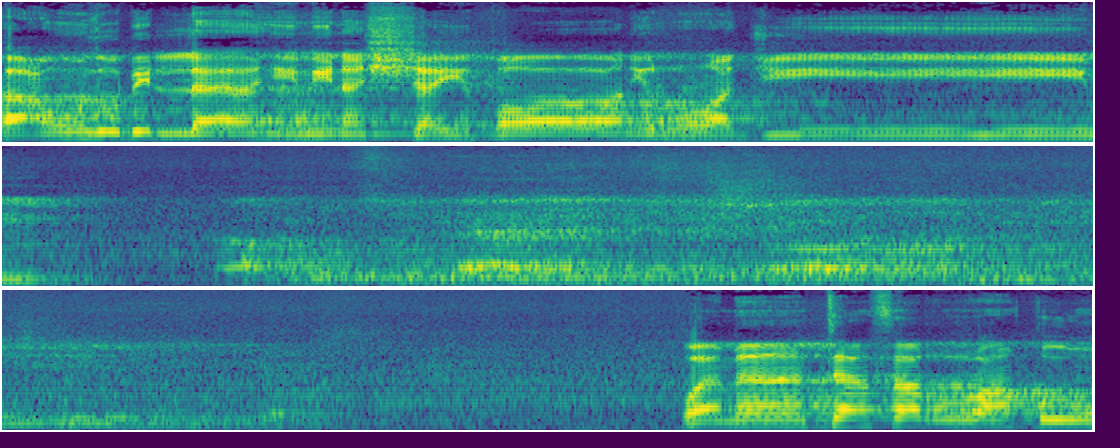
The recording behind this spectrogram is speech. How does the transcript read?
أعوذ بالله من الشيطان الرجيم. وما تفرقوا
